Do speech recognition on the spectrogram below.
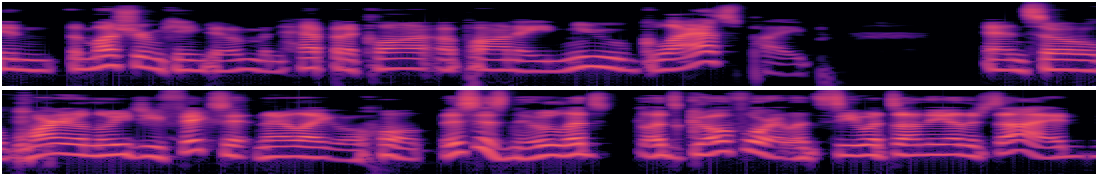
in the Mushroom Kingdom and happen upon a new glass pipe. And so Mario and Luigi fix it, and they're like, "Oh, well, this is new. Let's let's go for it. Let's see what's on the other side."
